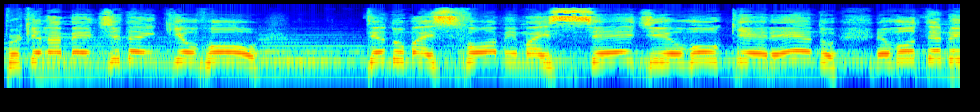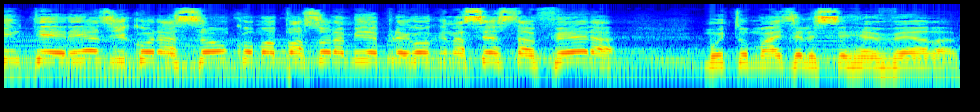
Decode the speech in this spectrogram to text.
Porque na medida em que eu vou tendo mais fome, mais sede, eu vou querendo, eu vou tendo interesse de coração, como a pastora Miriam pregou aqui na sexta-feira, muito mais ele se revela.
